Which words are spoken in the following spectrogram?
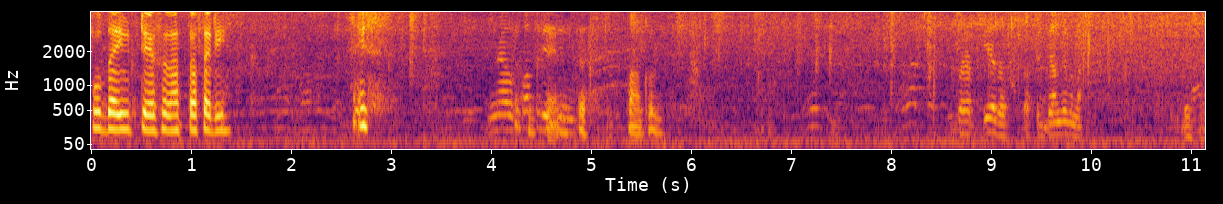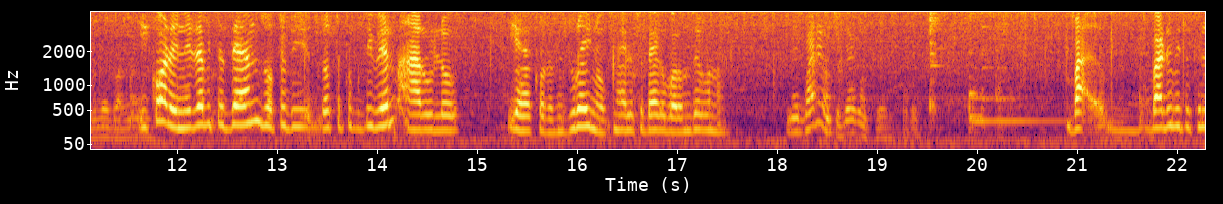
কোদাই উঠে আছে তাড়াতাড়ি। ইস। পাগল ই করেন এটার ভিতরে দেন যত যতটুকু দিবেন আর হইল ইয়া করেন জুড়াই নোক নাহলে তো ব্যাগে বরং দেবো না। বাড়ির ভিতর ছিল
